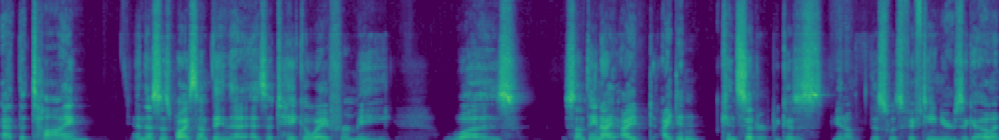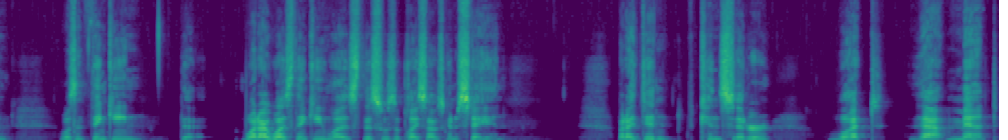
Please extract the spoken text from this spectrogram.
at the time and this is probably something that as a takeaway for me was something I, I I didn't consider because you know this was 15 years ago and wasn't thinking that what I was thinking was this was a place I was going to stay in. But I didn't consider what that meant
